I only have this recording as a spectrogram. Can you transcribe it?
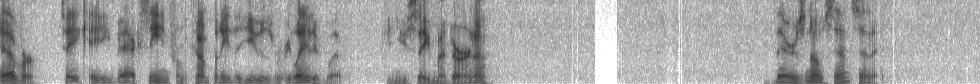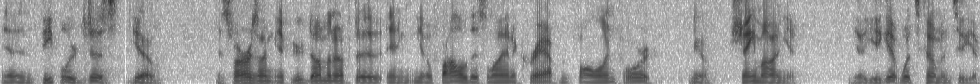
ever take a vaccine from a company that he was related with? Can you say Moderna? There's no sense in it. And people are just, you know, as far as I'm, if you're dumb enough to, and, you know, follow this line of crap and fall in for it, you know, shame on you. You know, you get what's coming to you.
